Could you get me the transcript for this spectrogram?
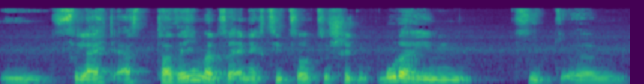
hm, vielleicht erst tatsächlich mal zu NXT zurückzuschicken oder ihn zu ähm,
